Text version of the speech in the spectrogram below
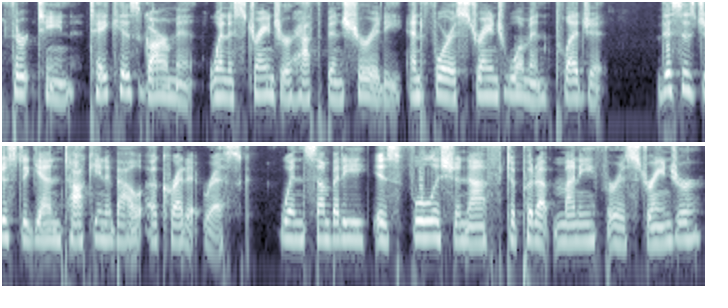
13. Take his garment when a stranger hath been surety, and for a strange woman pledge it. This is just again talking about a credit risk. When somebody is foolish enough to put up money for a stranger,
